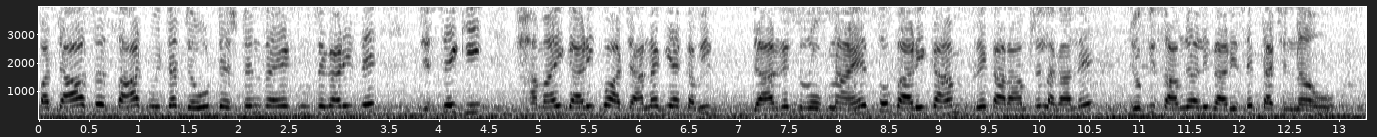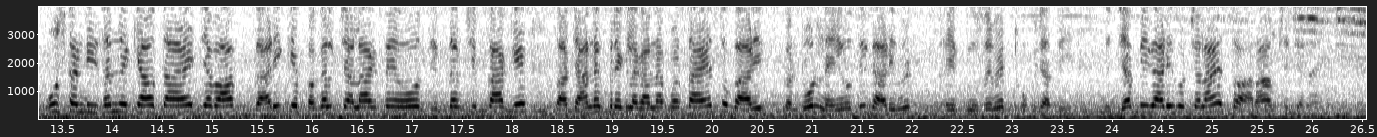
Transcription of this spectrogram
50 से 60 मीटर ज़रूर डिस्टेंस रहे एक दूसरे गाड़ी से, जिससे कि हमारी गाड़ी को अचानक या कभी डायरेक्ट रोकना है तो गाड़ी का हम ब्रेक आराम से लगा ले, जो कि सामने वाली गाड़ी से टच ना हो। उस कंडीशन में क्या होता है, जब आप गाड़ी के बगल चलाते हो एकदम चिपका के तो अचानक ब्रेक लगाना पड़ता है तो गाड़ी कंट्रोल नहीं होती, गाड़ी में एक दूसरे में ठुक जाती है। तो जब भी गाड़ी को चलाएँ तो आराम से चलाएँ।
